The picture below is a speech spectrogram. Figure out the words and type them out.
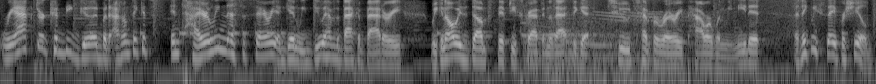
Reactor could be good, but I don't think it's entirely necessary. Again, we do have the backup battery. We can always dump 50 scrap into that to get two temporary power when we need it. I think we save for shields.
